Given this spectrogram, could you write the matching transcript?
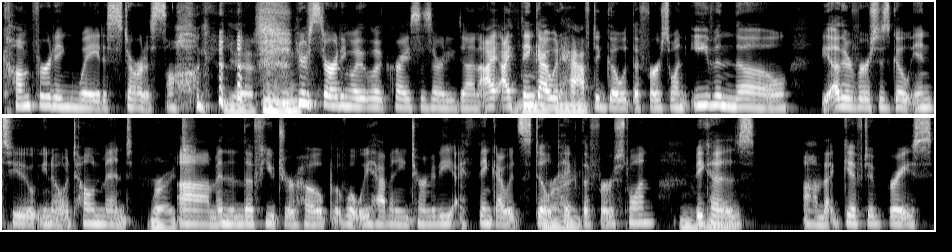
comforting way to start a song. Yes. Mhm. You're starting with what Christ has already done. I, I think I would Mhm. have to go with the first one, even though the other verses go into, you know, atonement Right. um, and then the future hope of what we have in eternity. I think I would still Right. pick the first one Mhm. because um, that gift of grace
